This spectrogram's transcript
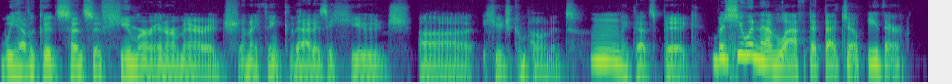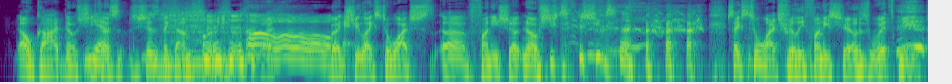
we have a good sense of humor in our marriage, and I think that is a huge, uh, huge component. I think that's big. But she wouldn't have laughed at that joke either. Oh God, no, she Yeah. doesn't. She doesn't think I'm funny. but, oh, oh, oh, but she likes to watch uh, funny shows. No, she she, she likes to watch really funny shows with me.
